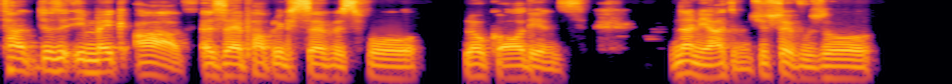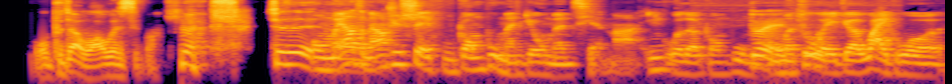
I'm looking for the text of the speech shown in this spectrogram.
它就是 it make art as a public service for local audience。那你要怎么去说服说？我不知道我要问什么，就是我们要怎么样去说服公部门给我们钱嘛？英国的公部门，对，我们作为一个外国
